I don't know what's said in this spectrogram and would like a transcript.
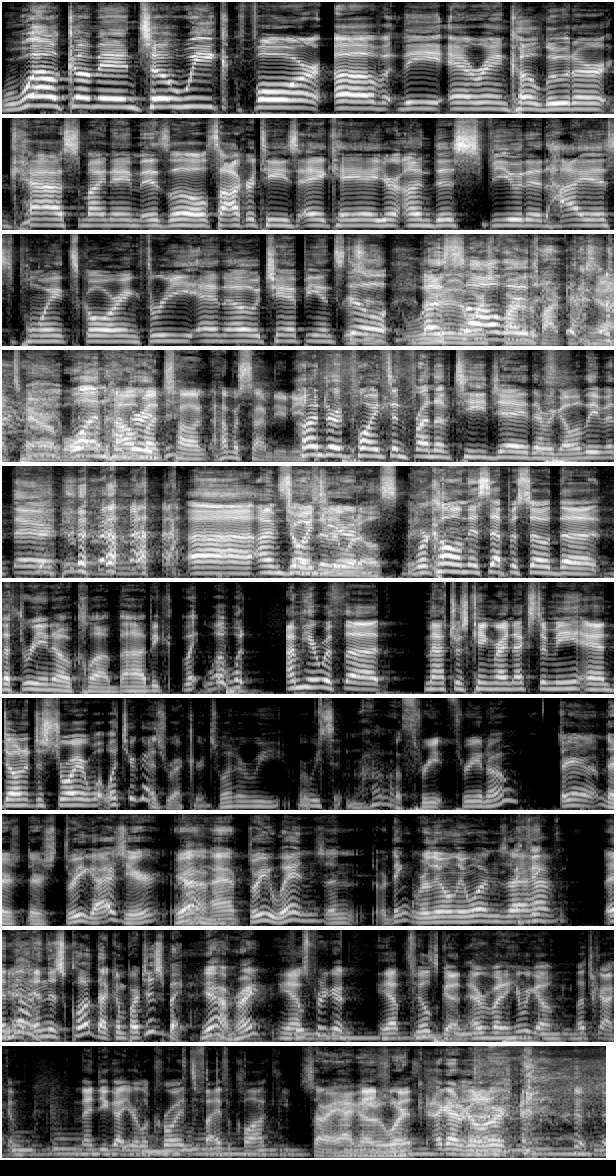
Welcome into week four of the Aaron Colluder cast. My name is Lil Socrates, aka your undisputed highest point scoring 3 0 champion. Still a literally the worst part of solid. Yeah, terrible. 100 How much time? How much time do you need? 100 points in front of TJ. There we go. We'll leave it there. Uh, I'm So joined is here. else. We're calling this episode the the 3 0 Club. Uh, bec- wait, what, what? I'm here with uh, Mattress King right next to me and Donut Destroyer. What, what's your guys' records? What are we? Where are we sitting? I don't know. Three, three and oh? zero. Three, there's there's three guys here. Yeah. Uh, I have three wins, and I think we're the only ones that think- have in, Yeah. in this club that can participate. Yeah, right. Yep. Feels pretty good. Yep, feels good. Everybody, here we go. Let's crack them. Men, you got your Lacroix. It's five o'clock. You, Sorry, I gotta Making work. it- I gotta go to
